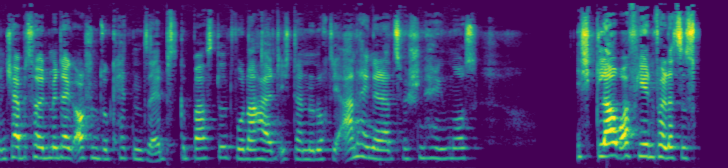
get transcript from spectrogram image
Und ich habe es heute Mittag auch schon so Ketten selbst gebastelt, wo dann halt ich dann nur noch die Anhänger dazwischen hängen muss. Ich glaube auf jeden Fall, dass es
